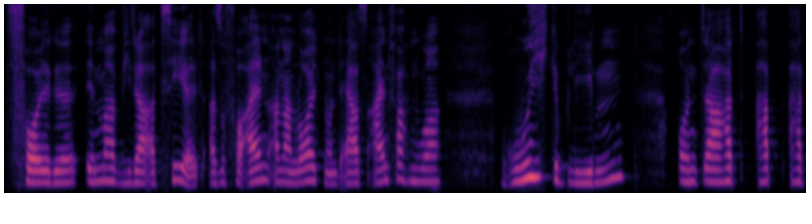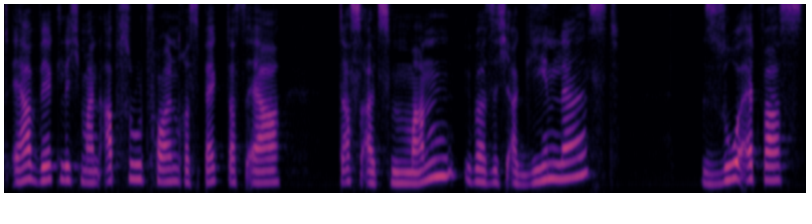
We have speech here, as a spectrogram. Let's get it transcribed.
Folge immer wieder erzählt, also vor allen anderen Leuten. Und er ist einfach nur ruhig geblieben. Und da hat, hat, hat er wirklich meinen absolut vollen Respekt, dass er das als Mann über sich ergehen lässt, so etwas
